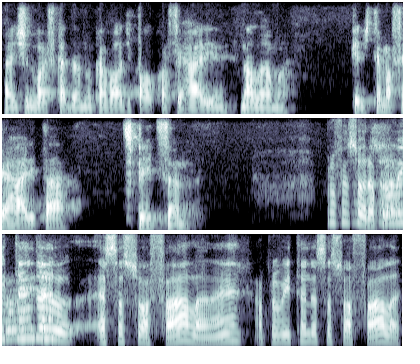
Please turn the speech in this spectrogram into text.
a gente não vai ficar dando um cavalo de pau com a Ferrari na lama, porque a gente tem uma Ferrari está desperdiçando. Professor, aproveitando essa sua fala, né? Aproveitando essa sua fala,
